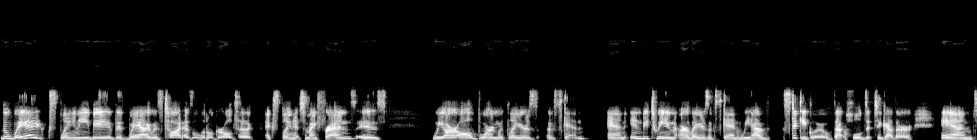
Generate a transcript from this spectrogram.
the way I explain EB, the way I was taught as a little girl to explain it to my friends is, we are all born with layers of skin, and in between our layers of skin, we have sticky glue that holds it together. And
